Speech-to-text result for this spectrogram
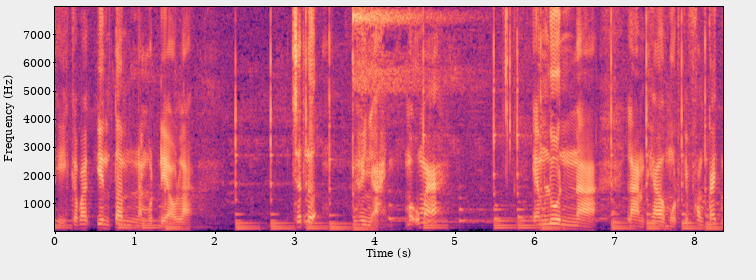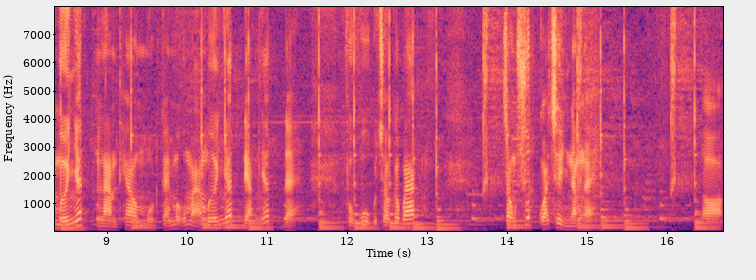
thì các bác yên tâm là một điều là chất lượng, hình ảnh, mẫu mã. Em luôn là làm theo một cái phong cách mới nhất, làm theo một cái mẫu mã mới nhất, đẹp nhất để phục vụ cho các bác trong suốt quá trình làm nghề đó.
